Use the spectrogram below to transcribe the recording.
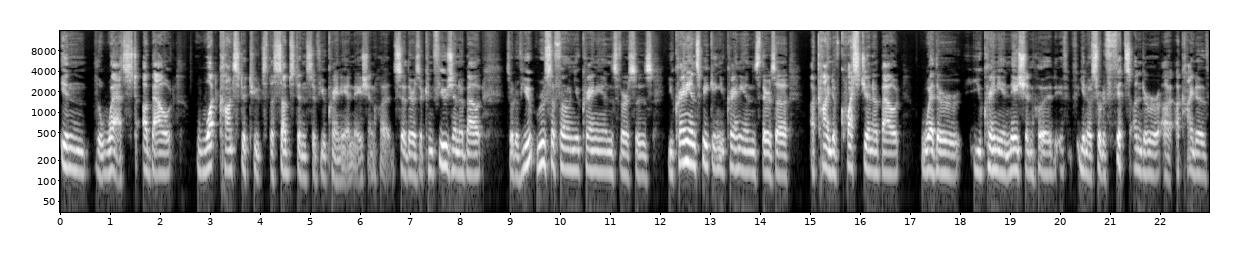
in the West, about what constitutes the substance of Ukrainian nationhood. So there's a confusion about sort of Russophone Ukrainians versus Ukrainian speaking Ukrainians. There's a, a kind of question about whether Ukrainian nationhood, if, you know, sort of fits under a, a, kind of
